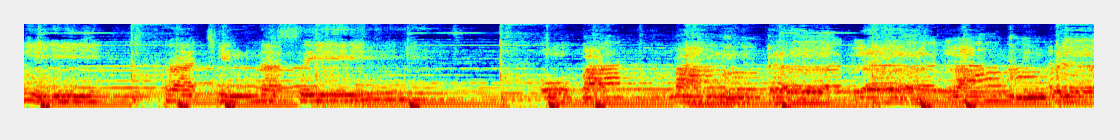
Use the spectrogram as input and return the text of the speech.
มี พระชินสีอุบัติบังเกิดเลิศล้ำเรือ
